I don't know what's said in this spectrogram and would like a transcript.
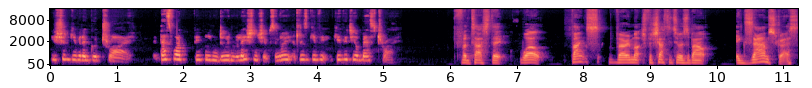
you should give it a good try. That's what people do in relationships you know at least give it give it your best try. Fantastic well, thanks very much for chatting to us about exam stress.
